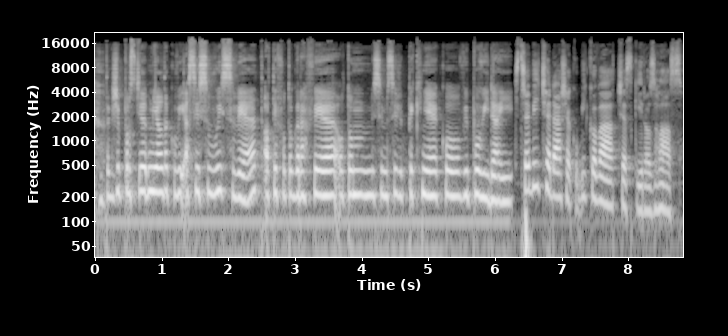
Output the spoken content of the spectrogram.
Takže prostě měl takový asi svůj svět a ty fotografie o tom, myslím si, že pěkně jako vypovídají. Střebíče Dáša Kubíková, Český rozhlas.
